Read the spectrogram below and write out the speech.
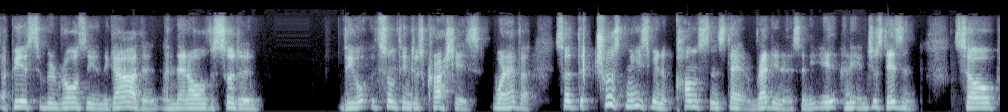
appears to be rosy in the garden. And then all of a sudden, the something just crashes, whatever. So the trust needs to be in a constant state of readiness, and it and it just isn't. So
